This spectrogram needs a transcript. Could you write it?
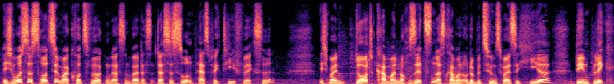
Ich muss das trotzdem mal kurz wirken lassen, weil das, das ist so ein Perspektivwechsel. Ich meine, dort kann man noch sitzen, das kann man, oder beziehungsweise hier, den Blick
